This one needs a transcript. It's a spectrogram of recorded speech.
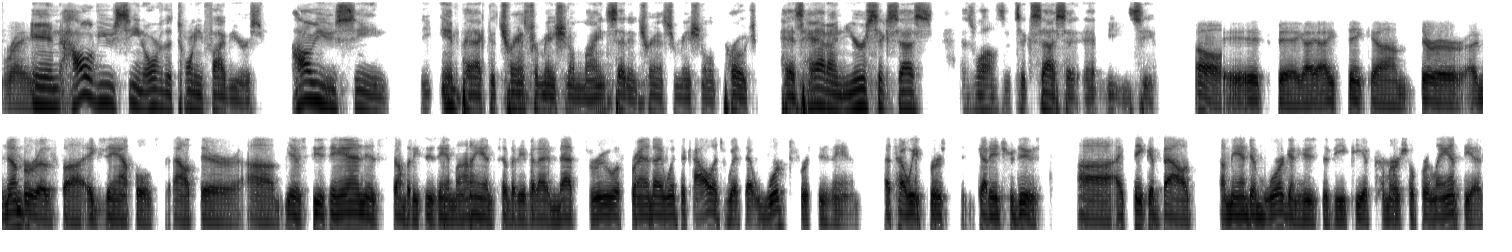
Right. And how have you seen over the 25 years, how have you seen the impact the transformational mindset and transformational approach has had on your success as well as the success at, at BEC? Oh, it's big. I, I think um, there are a number of uh, examples out there. Um, you know, Suzanne is somebody, Suzanne Monahan, somebody that I met through a friend I went to college with that worked for Suzanne. That's how we first got introduced. Uh, I think about Amanda Morgan, who's the VP of commercial for Lantheus.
